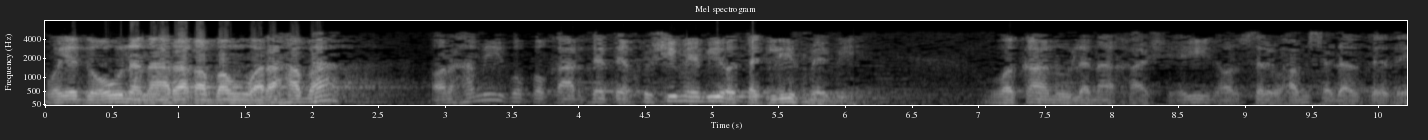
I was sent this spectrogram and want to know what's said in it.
وہ یہ دو نارا کا بم و رہا اور ہم ہی کو پکارتے تھے، خوشی میں بھی اور تکلیف میں بھی۔ وکان لنا خاشعین، اور صرف ہم سے ڈرتے تھے۔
